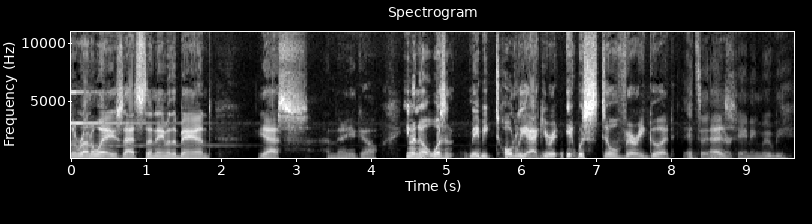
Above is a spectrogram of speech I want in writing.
The Runaways. That's the name of the band. Yes. And there you go. Even though it wasn't maybe totally accurate, it was still very good. It's an As- entertaining movie.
